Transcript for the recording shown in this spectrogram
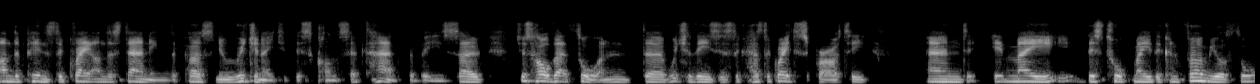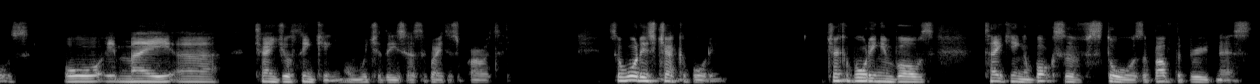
underpins the great understanding the person who originated this concept had for bees. So just hold that thought and uh, which of these is the, has the greatest priority and it may, this talk may either confirm your thoughts or it may uh, change your thinking on which of these has the greatest priority. So what is checkerboarding? Checkerboarding involves taking a box of stores above the brood nest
